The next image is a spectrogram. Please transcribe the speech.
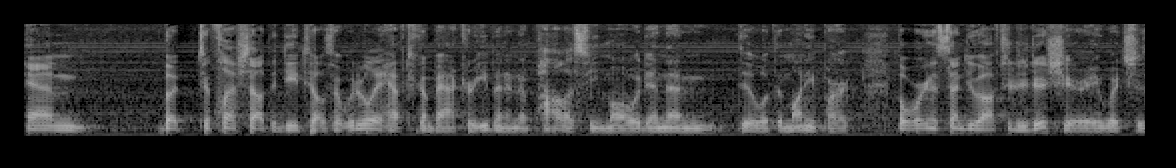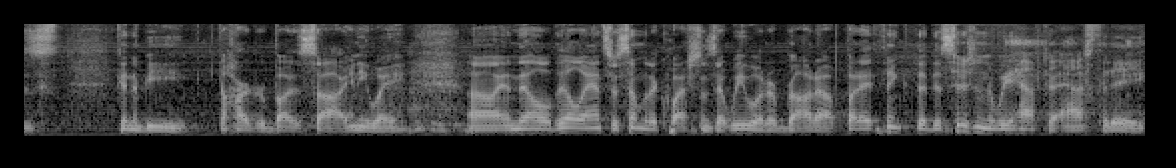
And but to flesh out the details, it would really have to come back, or even in a policy mode, and then deal with the money part. But we're going to send you off to judiciary, which is going to be the harder buzz saw anyway, uh, and they'll they'll answer some of the questions that we would have brought up. But I think the decision that we have to ask today:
